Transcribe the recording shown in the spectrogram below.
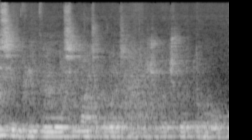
8 від е, 17 вересня 2024 року.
